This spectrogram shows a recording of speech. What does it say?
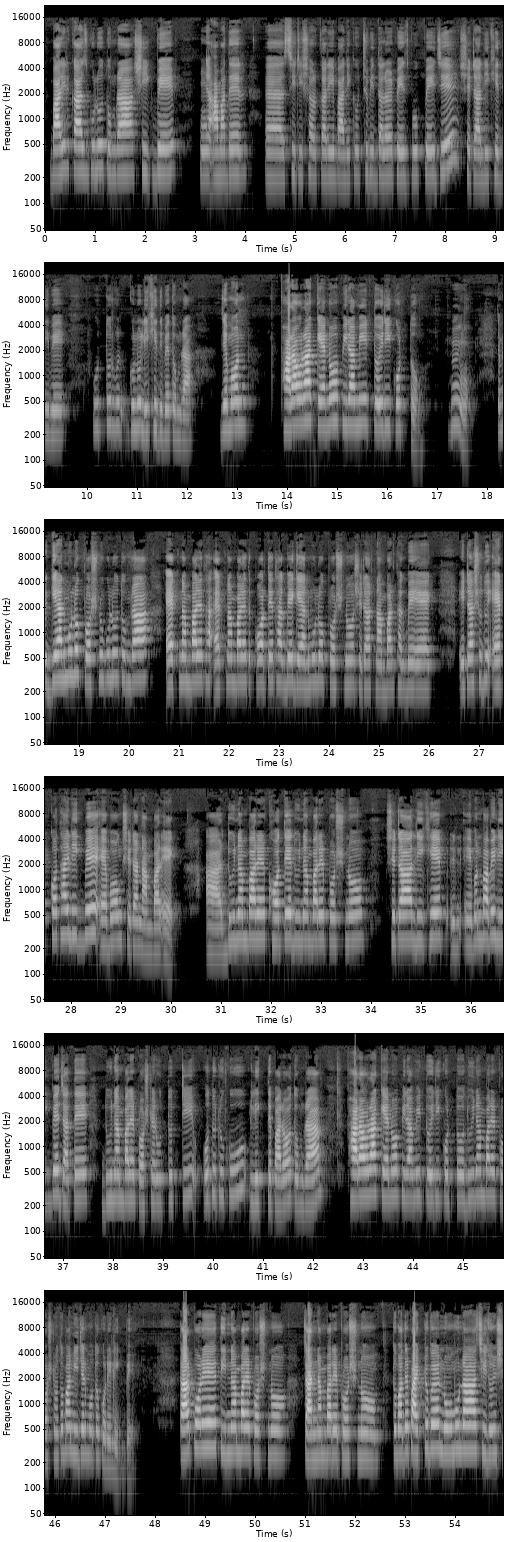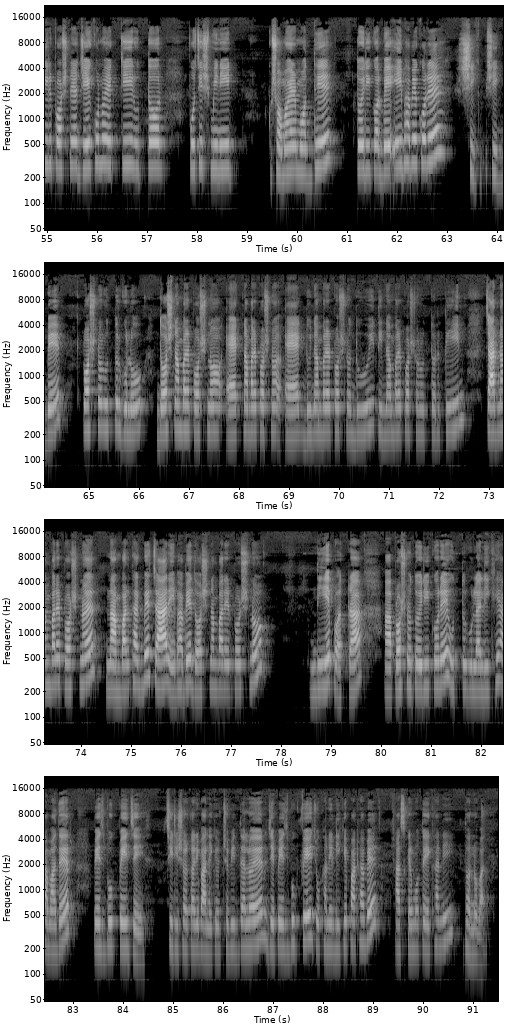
বাড়ির কাজগুলো তোমরা শিখবে। আমাদের সিটি সরকারি বালিকা উচ্চ বিদ্যালয়ের ফেসবুক পেজে সেটা লিখে দিবে, উত্তরগুলো লিখে দিবে তোমরা। যেমন, ফারাওরা কেন পিরামিড তৈরি করত? হুম, যেমন জ্ঞানমূলক প্রশ্নগুলো তোমরা এক নাম্বারে এক নাম্বারে করতে থাকবে, জ্ঞানমূলক প্রশ্ন, সেটার নাম্বার থাকবে এক। এটা শুধু এক কথায় লিখবে এবং সেটা নাম্বার এক। আর দুই নাম্বারের খতে দুই নাম্বারের প্রশ্ন সেটা লিখে, এমনভাবে লিখবে যাতে দুই নাম্বারের প্রশ্নের উত্তরটি অতটুকু লিখতে পারো তোমরা। ফারাওরা কেন পিরামিড তৈরি করত? দুই নাম্বারের প্রশ্ন তোমার নিজের মতো করে লিখবে। তারপরে তিন নাম্বারের প্রশ্ন, চার নাম্বারের প্রশ্ন, তোমাদের পাঠ্য বইয়ের নমুনা, সৃজনশীল প্রশ্নের যে কোনো একটির উত্তর পঁচিশ মিনিট সময়ের মধ্যে তৈরি করবে। এইভাবে করে শিখবে। প্রশ্নের উত্তরগুলো দশ নম্বরের প্রশ্ন, এক নম্বরের প্রশ্ন, এক, দুই নম্বরের প্রশ্ন, দুই, তিন নম্বরের প্রশ্নের উত্তর, তিন, চার নম্বরের প্রশ্নের নাম্বার থাকবে চার। এভাবে দশ নম্বরের প্রশ্ন দিয়ে একটা প্রশ্ন তৈরি করে উত্তরগুলা লিখে আমাদের ফেসবুক পেজে সিটি সরকারি বালিকা উচ্চ বিদ্যালয়ের যে ফেসবুক পেজ ওখানে লিখে পাঠাবে। আজকের মতো এখানেই। ধন্যবাদ।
